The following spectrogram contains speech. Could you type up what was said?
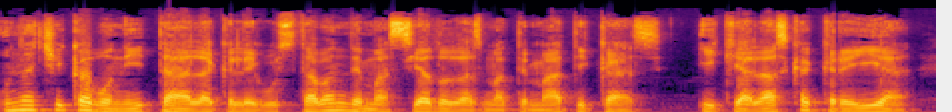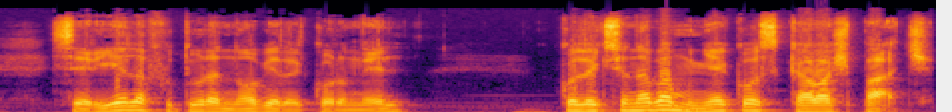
una chica bonita a la que le gustaban demasiado las matemáticas y que Alaska creía sería la futura novia del coronel, coleccionaba muñecos Cabbage Patch.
